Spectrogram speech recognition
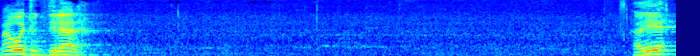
ma wجه الdilaalة haye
